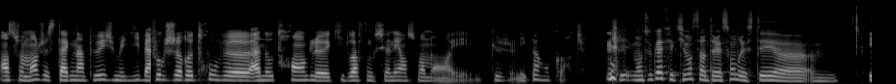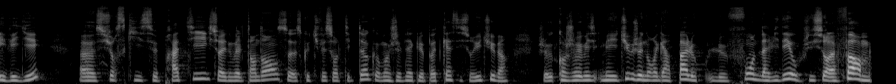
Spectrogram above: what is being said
en ce moment, je stagne un peu et je me dis, il bah, faut que je retrouve un autre angle qui doit fonctionner en ce moment et que je n'ai pas encore. Tu en tout cas, effectivement, c'est intéressant de rester éveillé euh, sur ce qui se pratique, sur les nouvelles tendances, ce que tu fais sur le TikTok. Moi, je fais avec le podcast et sur YouTube. Hein. quand je mets YouTube, je ne regarde pas le, fond de la vidéo, je suis sur la forme.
